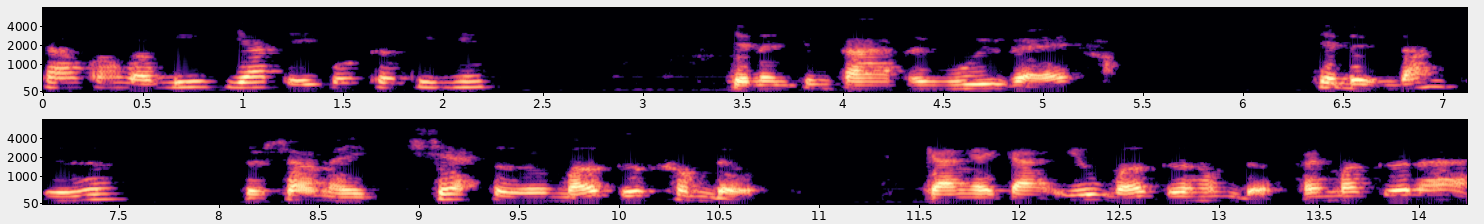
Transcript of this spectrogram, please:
sao các bạn biết giá trị của cơ duy nhất? Cho nên chúng ta phải vui vẻ học. Chứ đừng đóng cửa. Rồi sau này xét cửa mở cửa không được càng ngày càng yếu, mở cửa không được phải mở cửa ra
